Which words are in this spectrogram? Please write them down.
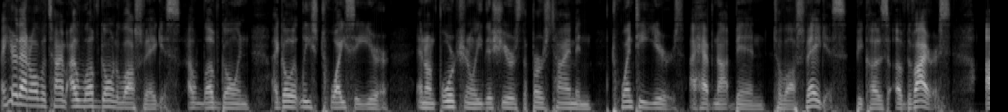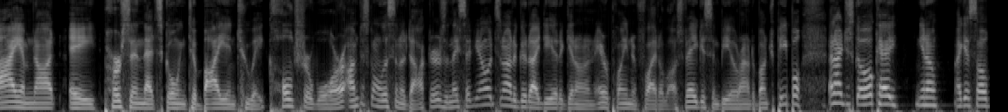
I hear that all the time. I love going to Las Vegas. I love going, I go at least twice a year. And unfortunately, this year is the first time in 20 years I have not been to Las Vegas because of the virus. I am not a person that's going to buy into a culture war. I'm just going to listen to doctors. And they said, you know, it's not a good idea to get on an airplane and fly to Las Vegas and be around a bunch of people. And I just go, okay, you know, I guess I'll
